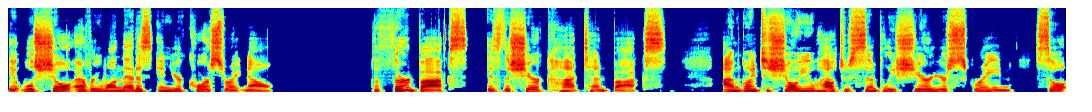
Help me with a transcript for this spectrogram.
It will show everyone that is in your course right now. The third box is the share content box. I'm going to show you how to simply share your screen so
